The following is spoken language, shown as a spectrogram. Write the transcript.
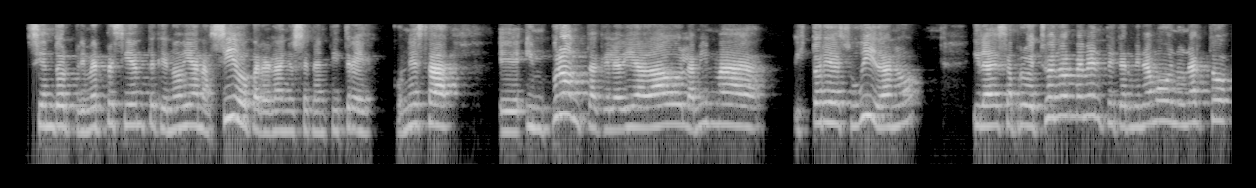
siendo el primer presidente que no había nacido para el año 73, con esa eh, impronta que le había dado la misma historia de su vida, ¿no? Y la desaprovechó enormemente y terminamos en un acto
